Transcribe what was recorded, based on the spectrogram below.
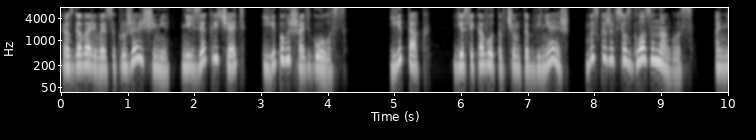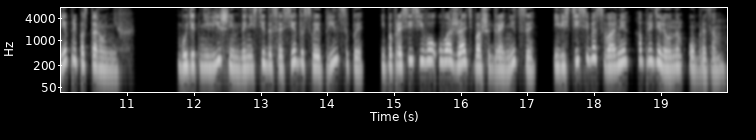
Разговаривая с окружающими, нельзя кричать или повышать голос. Или так. Если кого-то в чем-то обвиняешь, выскажи все с глазу на глаз, а не при посторонних. Будет не лишним донести до соседа свои принципы и попросить его уважать ваши границы и вести себя с вами определенным образом.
